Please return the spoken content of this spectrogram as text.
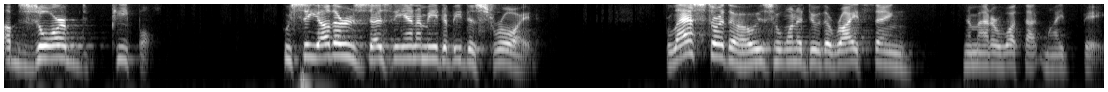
absorbed people who see others as the enemy to be destroyed. Blessed are those who want to do the right thing, no matter what that might be.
